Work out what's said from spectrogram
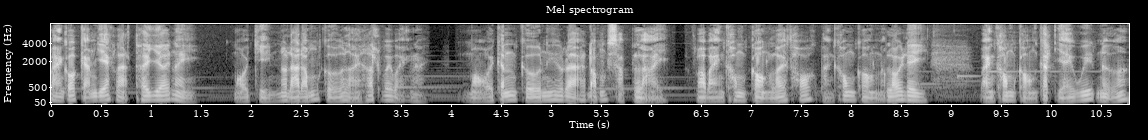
Bạn có cảm giác là thế giới này, mọi chuyện nó đã đóng cửa lại hết với bạn rồi. Mọi cánh cửa nếu đã đóng sập lại và bạn không còn lối thoát, bạn không còn lối đi. Bạn không còn cách giải quyết nữa.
